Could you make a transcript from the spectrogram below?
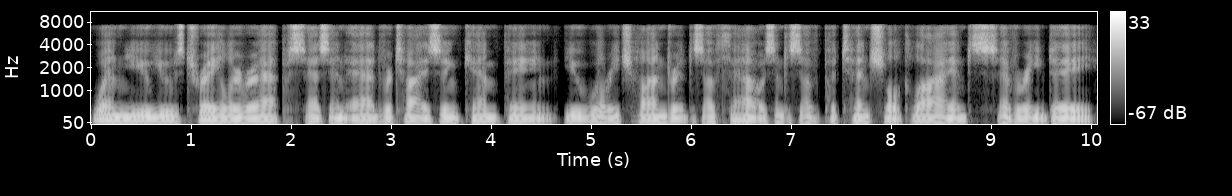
When you use trailer wraps as an advertising campaign, you will reach hundreds of thousands of potential clients every day.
